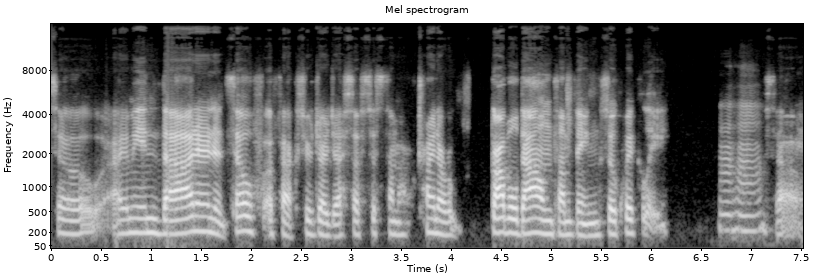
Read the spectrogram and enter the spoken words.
so, I mean, that in itself affects your digestive system trying to gobble down something so quickly. Mm-hmm. So,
